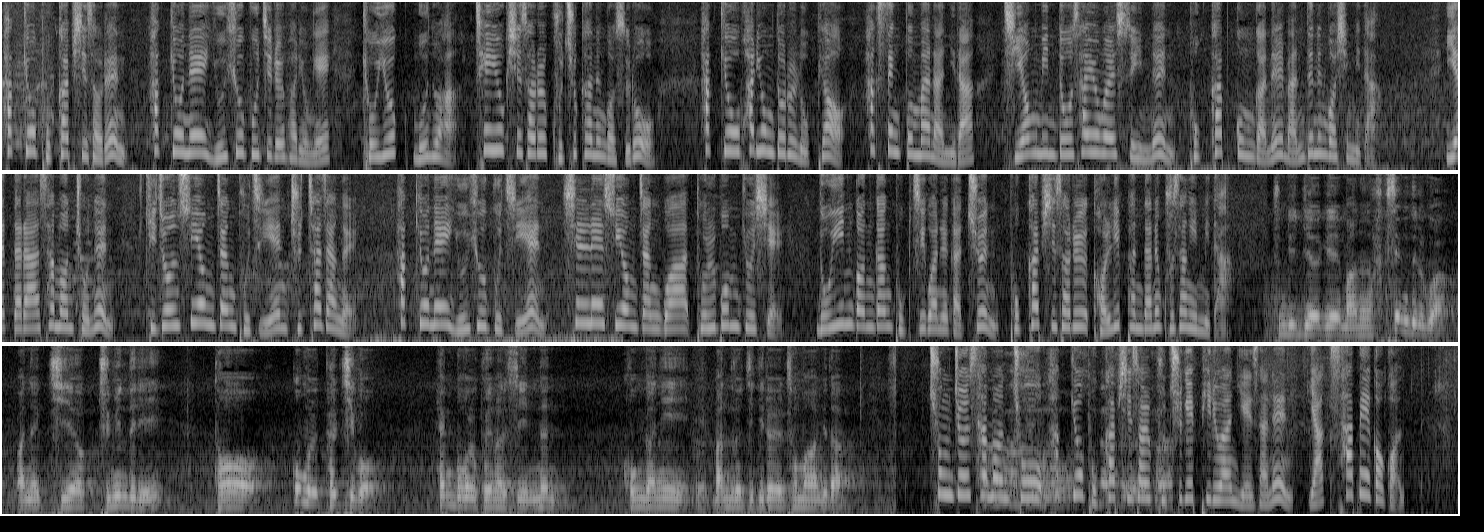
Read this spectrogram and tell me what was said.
학교 복합시설은 학교 내 유휴 부지를 활용해 교육, 문화, 체육 시설을 구축하는 것으로 학교 활용도를 높여 학생뿐만 아니라 지역민도 사용할 수 있는 복합 공간을 만드는 것입니다. 이에 따라 삼원초는 기존 수영장 부지엔 주차장을, 학교 내 유휴 부지엔 실내 수영장과 돌봄 교실, 노인 건강 복지관을 갖춘 복합 시설을 건립한다는 구상입니다. 충주 지역의 많은 학생들과 만약 지역 주민들이 더 꿈을 펼치고 행복을 구현할 수 있는 공간이 만들어지기를 소망합니다. 충주 삼원초 학교 복합시설 구축에 필요한 예산은 약 400억 원.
